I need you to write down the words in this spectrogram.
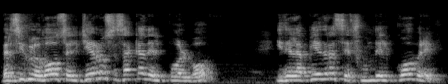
Versículo 2, el hierro se saca del polvo y de la piedra se funde el cobre.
